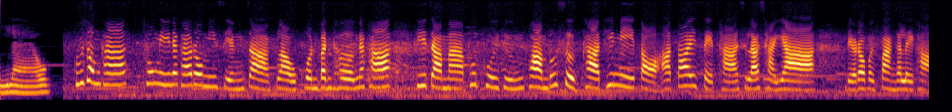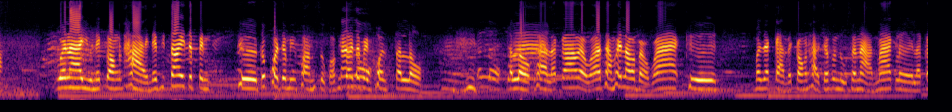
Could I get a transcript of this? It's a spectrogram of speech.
นี้แล้ว คุณผู้ชมคะช่วงนี้นะคะเรามีเสียงจากเหล่าคนบันเทิงนะคะ ที่จะมาพูดคุยถึงความรู้สึกค่ะที่มีต่ออาต้อยเศรษฐาศิลาฉายา เดี๋ยวเราไปฟังกันเลยค่ะ เวลาอยู่ในกองถ่ายเนี่ยพี่ต้อยจะเป็นคือทุกคนจะมีความสุขว่าพี่ต้อยจะเป็นคนตลกตลกตลกค่ะแล้วก็แบบว่าทำให้เราแบบว่าคือ บรรยากาศในกองถ่ายจะสนุกสนานมากเลย แล้วก็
